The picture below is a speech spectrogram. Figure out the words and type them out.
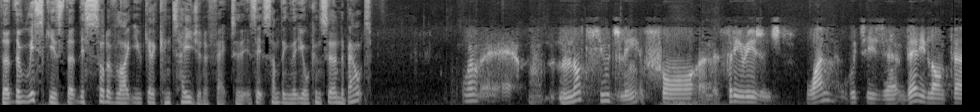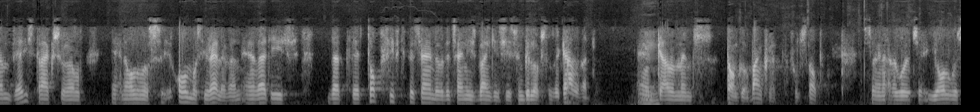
The, the risk is that this sort of like you get a contagion effect. Is it something that you're concerned about? Well, not hugely for uh, three reasons. One, which is uh, very long-term, very structural, and almost almost irrelevant, and that is that the top 50% of the Chinese banking system belongs to the government, and governments don't go bankrupt. Full stop. So, in other words, you always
